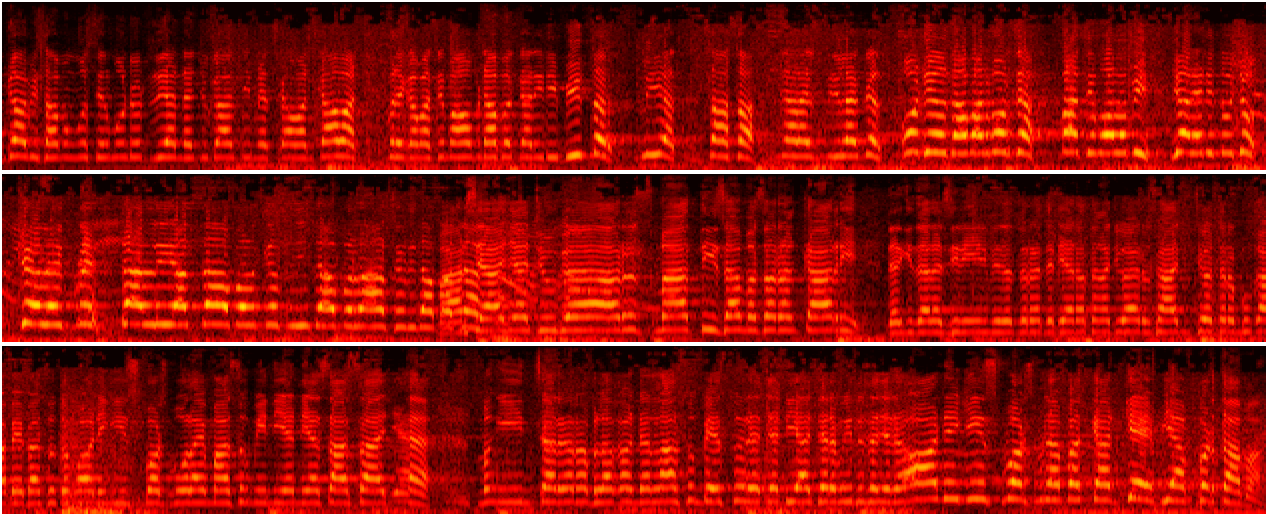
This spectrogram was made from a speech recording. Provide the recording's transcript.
nggak bisa mengusir mundur Drian dan juga anti-match kawan-kawan. Mereka masih mau mendapatkan ini bitter. Lihat, Sasa nyalain di field. Udil zaman force masih mau lebih. Yang dituju, killing spree. Dan lihat double kill tidak berhasil didapatkan. Marsianya juga harus mati sama seorang Kari. Dan kita lihat sini ini bisa turret di arah tengah juga harus hancur. Terbuka bebas untuk Onyx Esports. Mulai masuk minionnya Sasanya. Mengincar arah belakang dan langsung base turretnya diajar begitu saja. Dan Onyx Esports mendapatkan game yang pertama.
